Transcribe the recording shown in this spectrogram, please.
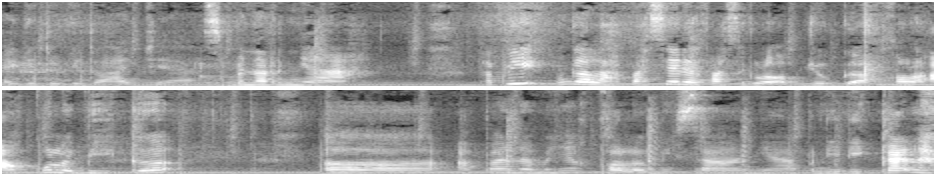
Kayak gitu-gitu aja sebenarnya. Tapi enggak lah pasti ada fase glow up juga. Kalau aku lebih ke eh, apa namanya kalau misalnya pendidikan.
